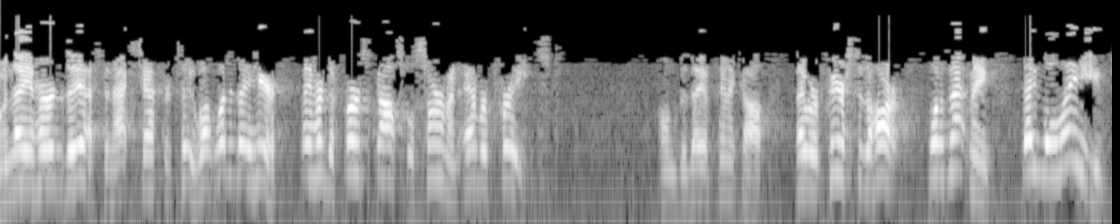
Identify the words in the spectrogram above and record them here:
When they heard this in Acts chapter 2, what, what did they hear? They heard the first gospel sermon ever preached on the day of Pentecost. They were pierced to the heart. What does that mean? They believed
